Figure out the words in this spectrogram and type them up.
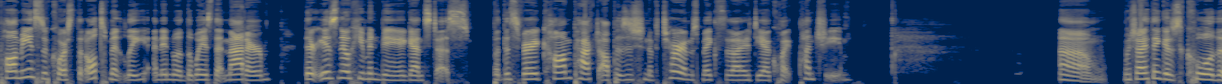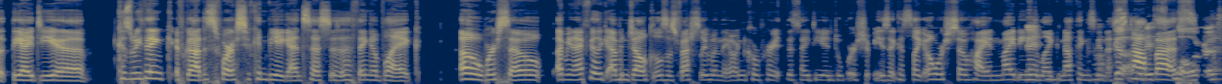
Paul means, of course, that ultimately, and in the ways that matter, there is no human being against us. But this very compact opposition of terms makes that idea quite punchy. Um, which I think is cool that the idea, because we think if God is for us, who can be against us, is a thing of like, oh, we're so. I mean, I feel like evangelicals, especially when they incorporate this idea into worship music, it's like, oh, we're so high and mighty, And like nothing's gonna stop us. us.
